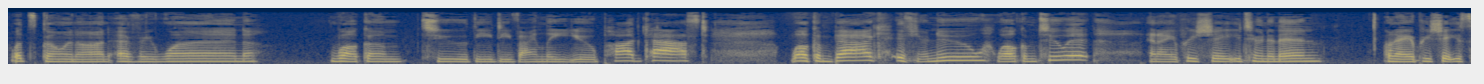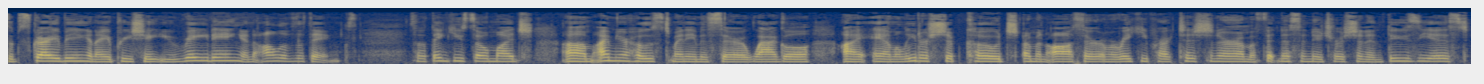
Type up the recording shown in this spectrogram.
What's going on, everyone? Welcome to the Divinely You podcast. Welcome back. If you're new, welcome to it. And I appreciate you tuning in. And I appreciate you subscribing. And I appreciate you rating and all of the things. So, thank you so much. Um, I'm your host. My name is Sarah Waggle. I am a leadership coach. I'm an author. I'm a Reiki practitioner. I'm a fitness and nutrition enthusiast.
